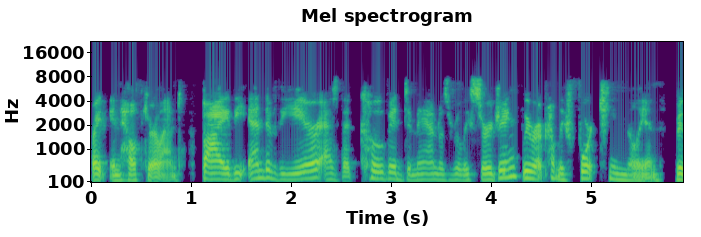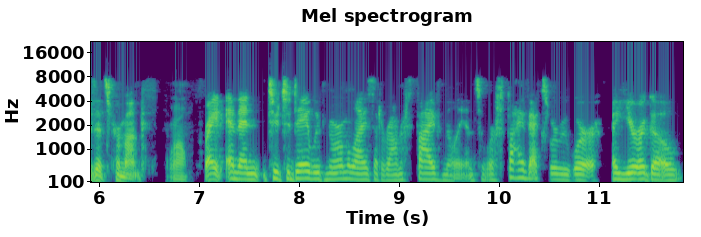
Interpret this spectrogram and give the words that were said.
right, in healthcare land. By the end of the year, as the COVID demand was really surging, we were at probably 14 million visits per month. Wow. Right. And then to today, we've normalized at around 5 million. So we're 5x where we were a year ago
